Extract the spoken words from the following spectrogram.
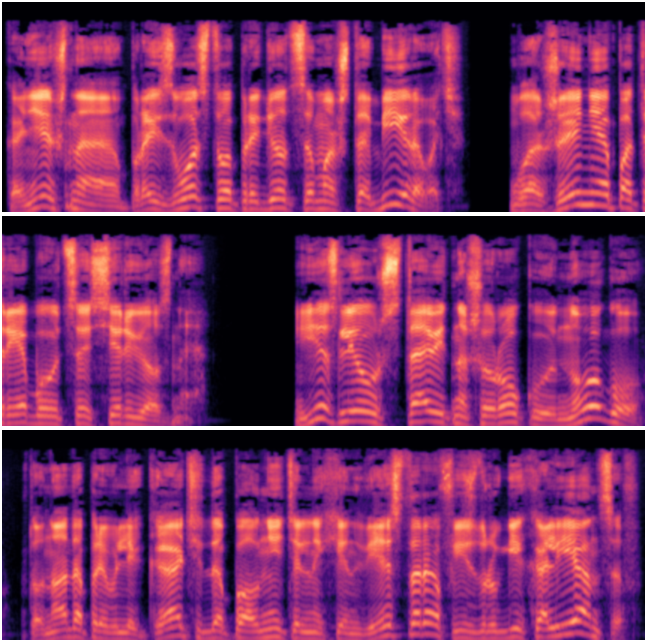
Конечно, производство придется масштабировать, вложения потребуются серьезные. Если уж ставить на широкую ногу, то надо привлекать дополнительных инвесторов из других альянсов.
